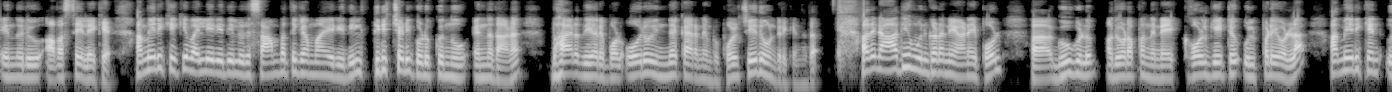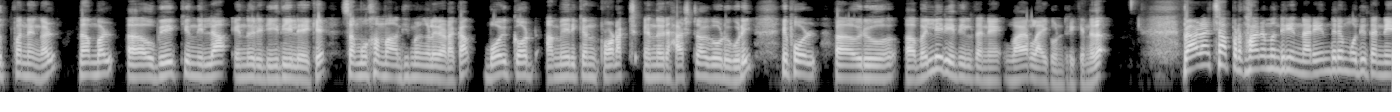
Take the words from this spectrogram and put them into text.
എന്നൊരു അവസ്ഥയിലേക്ക് അമേരിക്കയ്ക്ക് വലിയ രീതിയിൽ ഒരു സാമ്പത്തികമായ രീതിയിൽ തിരിച്ചടി കൊടുക്കുന്നു എന്നതാണ് ഭാരതീയർ ഇപ്പോൾ ഓരോ ഇന്ത്യക്കാരനും ഇപ്പോൾ ചെയ്തുകൊണ്ടിരിക്കുന്നത്. അതിന് ആദ്യ മുൻഗണനയാണ് ഇപ്പോൾ ഗൂഗിളും അതോടൊപ്പം തന്നെ കോൾഗേറ്റ് ഉൾപ്പെടെയുള്ള അമേരിക്കൻ ഉത്പന്നങ്ങൾ നമ്മൾ ഉപയോഗിക്കുന്നില്ല എന്നൊരു രീതിയിലേക്ക് സമൂഹ മാധ്യമങ്ങളിലടക്കം ബോയ്ക്കോട്ട് അമേരിക്കൻ പ്രോഡക്റ്റ് എന്നൊരു ഹാഷ്ടാഗോടുകൂടി ഇപ്പോൾ ഒരു വലിയ രീതിയിൽ തന്നെ വൈറലായിക്കൊണ്ടിരിക്കുന്നത്. വ്യാഴാഴ്ച പ്രധാനമന്ത്രി നരേന്ദ്രമോദി തന്നെ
